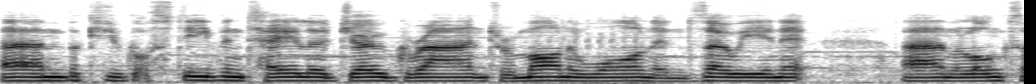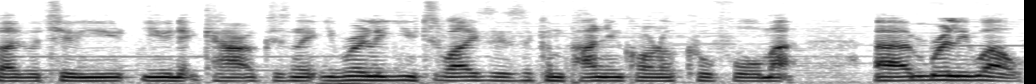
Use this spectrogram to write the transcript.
um, because you've got Steven Taylor, Jo Grant, Romana One, and Zoe in it, um, alongside the two UNIT characters, and it really utilises the companion chronicle format um, really well.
